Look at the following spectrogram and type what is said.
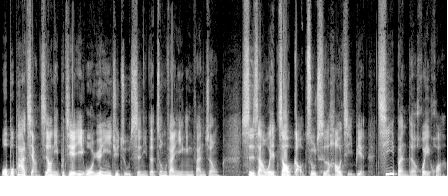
我不怕讲，只要你不介意，我愿意去主持你的中翻英、英翻中。事实上，我也照稿主持了好几遍基本的绘画。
